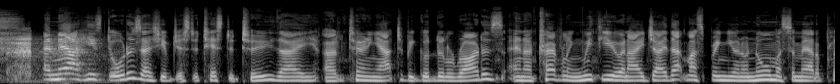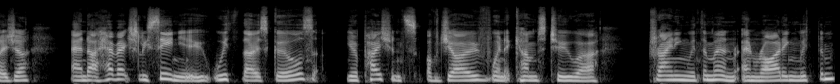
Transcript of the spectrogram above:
and now his daughters, as you've just attested to, they are turning out to be good little riders and are travelling with you and AJ. That must bring you an enormous amount of pleasure. And I have actually seen you with those girls your patience of Jove when it comes to uh, training with them and, and riding with them.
